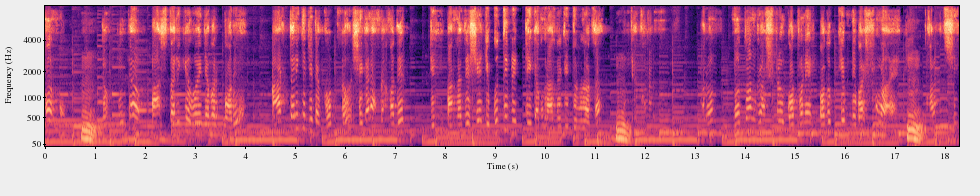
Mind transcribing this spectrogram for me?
মর্ম তো এটা পাঁচ তারিখে হয়ে যাবার পরে আট তারিখে যেটা ঘটলো সেখানে আমরা আমাদের যে বাংলাদেশে যে বুদ্ধিবৃত্তিক এবং রাজনৈতিক দুর্বলতা কারণ নতুন রাষ্ট্র গঠনের পদক্ষেপ নেবার সময় তারা শেখ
